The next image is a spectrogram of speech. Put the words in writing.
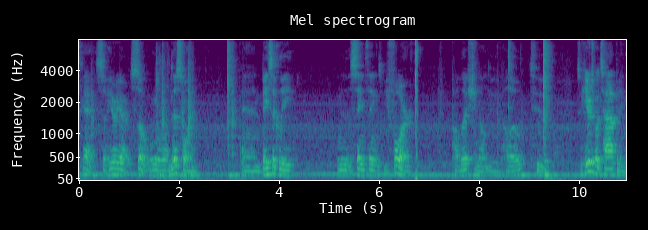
Okay, so here we are. So we're to run this one, and basically do the same thing as before, publish, and I'll do hello to. So here's what's happening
